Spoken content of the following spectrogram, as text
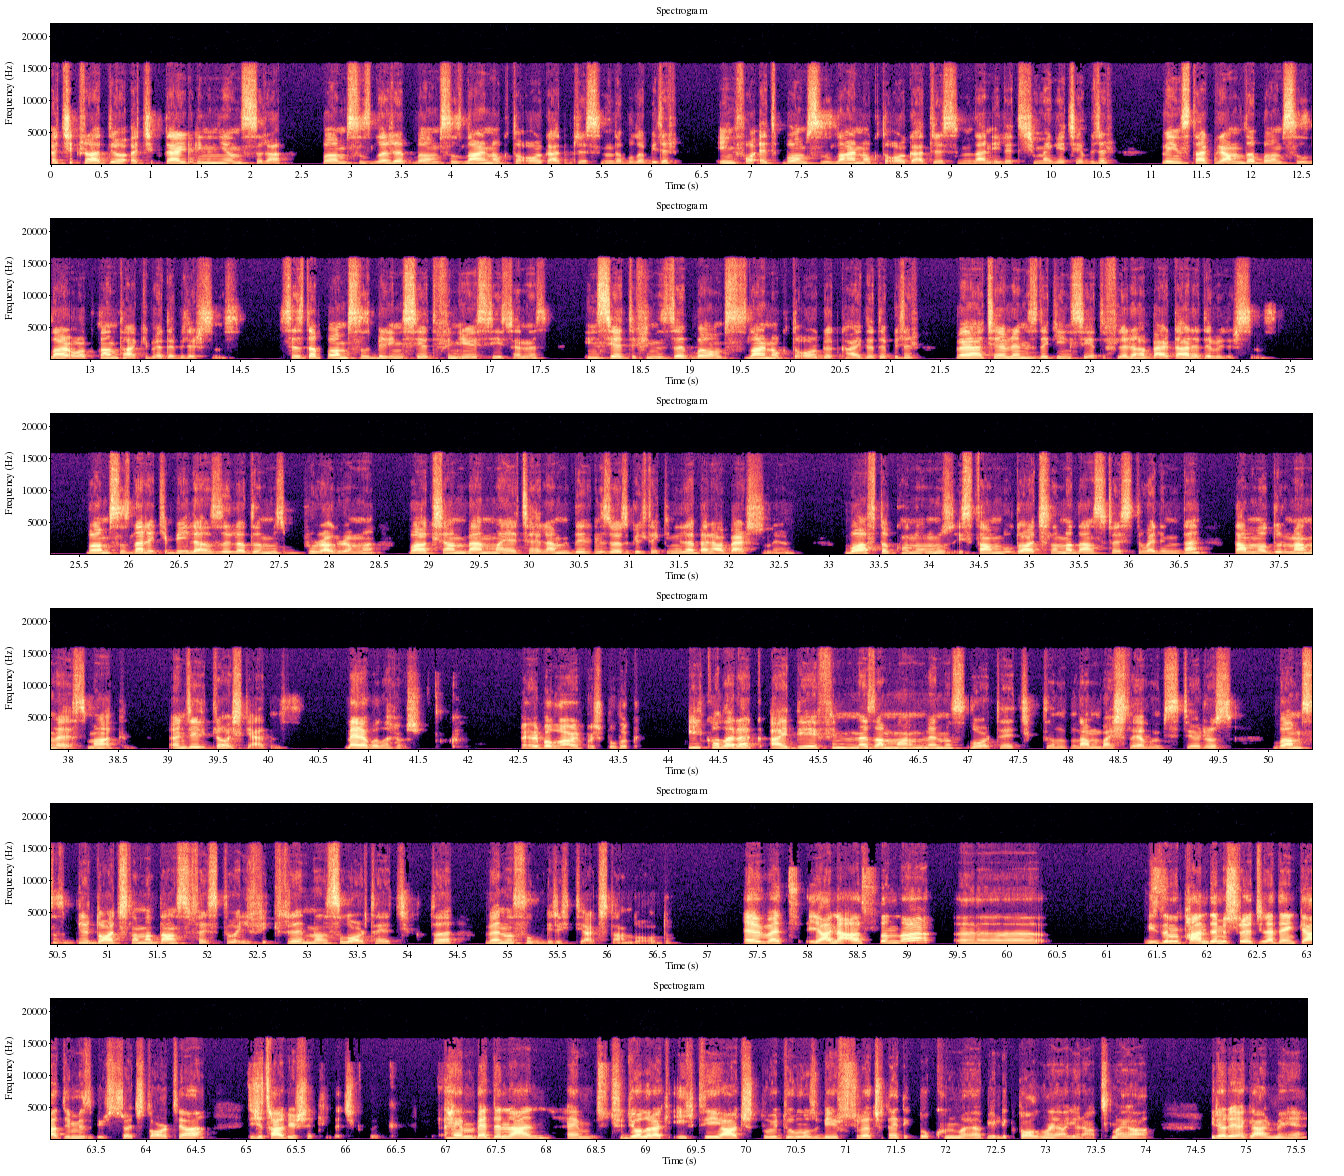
Açık Radyo, Açık Dergi'nin yanı sıra bağımsızları bağımsızlar.org adresinde bulabilir, info.bağımsızlar.org adresinden iletişime geçebilir ve Instagram'da bağımsızlar.org'dan takip edebilirsiniz. Siz de bağımsız bir inisiyatifin üyesiyseniz, inisiyatifinizi bağımsızlar.org'a kaydedebilir veya çevrenizdeki inisiyatifleri haberdar edebilirsiniz. Bağımsızlar ekibiyle hazırladığımız bu programı bu akşam ben Maya Çelem, Deniz Özgültekin ile beraber sunuyorum. Bu hafta konuğumuz İstanbul Doğaçlama Dans Festivali'nden Damla Durman ve Esma Akın. Öncelikle hoş geldiniz. Merhabalar, hoş bulduk. Merhabalar, hoş bulduk. İlk olarak IDF'in ne zaman ve nasıl ortaya çıktığından başlayalım istiyoruz. Bağımsız bir doğaçlama dans festivali fikri nasıl ortaya çıktı ve nasıl bir ihtiyaçtan doğdu? Evet, yani aslında e, bizim pandemi sürecine denk geldiğimiz bir süreçte ortaya dijital bir şekilde çıktık. Hem bedenen hem stüdyo olarak ihtiyaç duyduğumuz bir süreçteydik dokunmaya, birlikte olmaya, yaratmaya, bir araya gelmeye.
